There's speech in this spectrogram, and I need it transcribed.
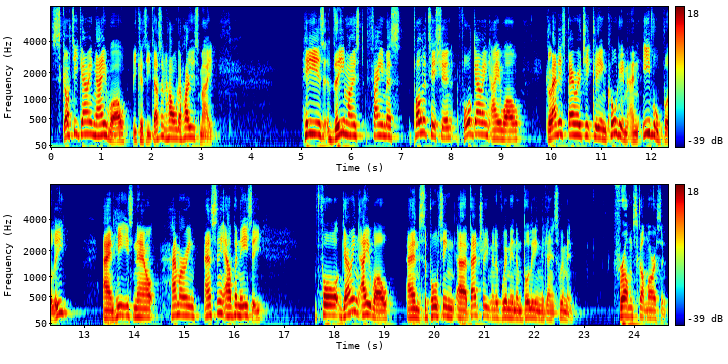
Scotty going AWOL because he doesn't hold a hose mate. He is the most famous politician for going AWOL Gladys Berejiklian called him an evil bully, and he is now hammering Anthony Albanese for going AWOL and supporting uh, bad treatment of women and bullying against women from Scott Morrison.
